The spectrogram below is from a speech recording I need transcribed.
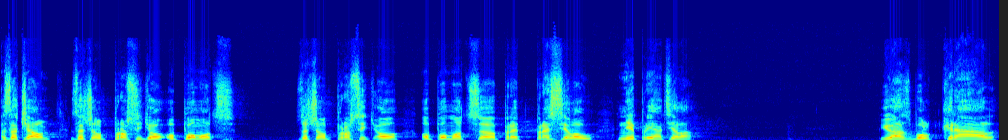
A začal, začal prosiť o, o pomoc. Začal prosiť o, o pomoc eh, pred presilou nepriateľa. Joas bol král,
